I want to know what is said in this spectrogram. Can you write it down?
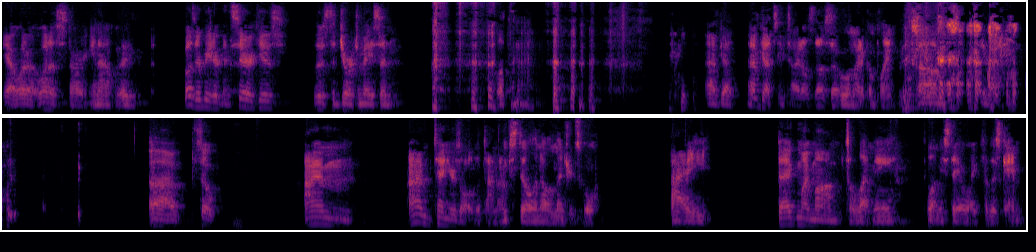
yeah, what a what a start, you know. Buzzer beater against Syracuse, lose to George Mason. I've got I've got two titles though, so who am I to complain? Um, anyway. uh, so I'm I'm 10 years old at the time. I'm still in elementary school. I begged my mom to let me to let me stay awake for this game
